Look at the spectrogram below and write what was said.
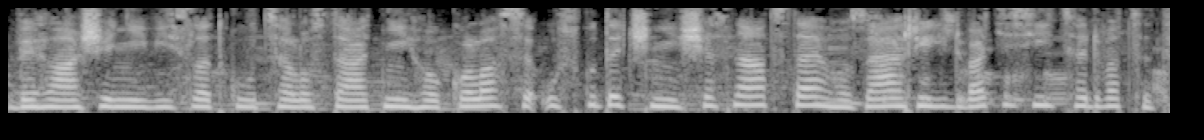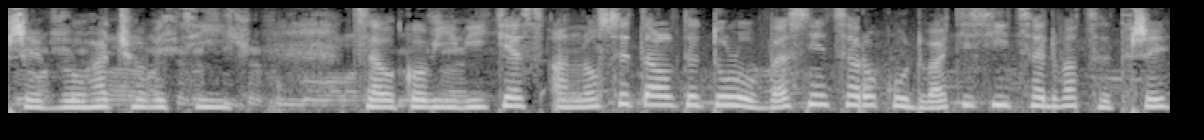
Vyhlášení výsledků celostátního kola se uskuteční 16. září 2023 v Luhačovicích. Celkový vítěz a nositel titulu Vesnice roku 2023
